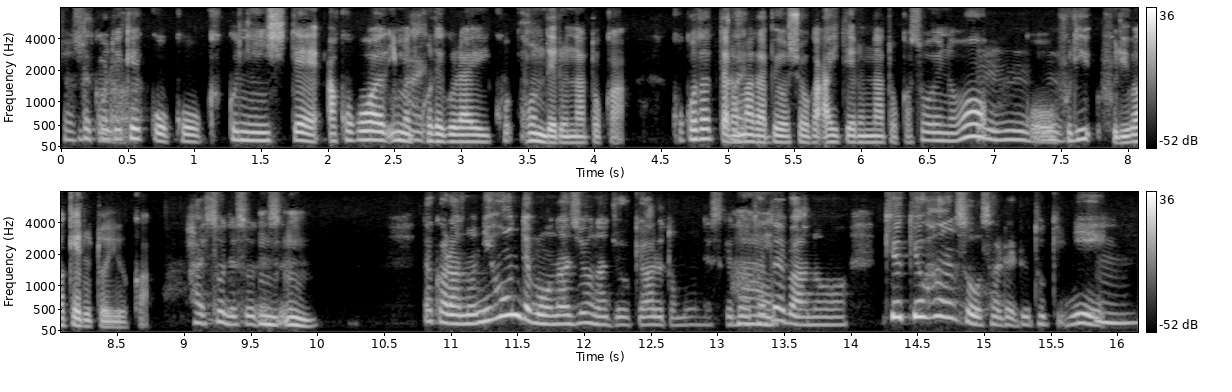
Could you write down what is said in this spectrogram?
じゃあそこで結構こう確認して、あ、ここは今はい。これぐらいこ混んでるなとか、ここだったらまだ病床が空いてるなとか、そういうのをうんうんうん。こう振り、振り分けるというか。はいそうですそうです、うんうん。だからあの日本でも同じような状況あると思うんですけど、はい。例えばあの救急搬送されるときに、うん。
